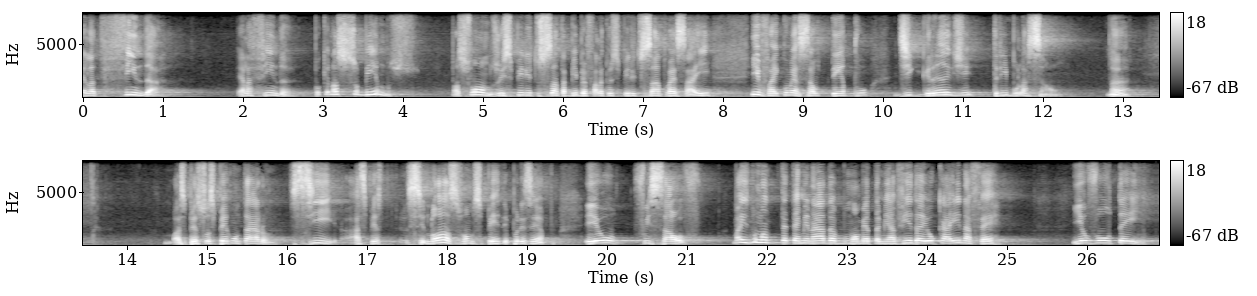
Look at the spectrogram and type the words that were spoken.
ela finda. Ela finda, porque nós subimos. Nós fomos, o Espírito Santo, a Bíblia fala que o Espírito Santo vai sair e vai começar o tempo de grande tribulação. Né? As pessoas perguntaram se, as, se nós vamos perder, por exemplo, eu fui salvo, mas num determinado momento da minha vida eu caí na fé e eu voltei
